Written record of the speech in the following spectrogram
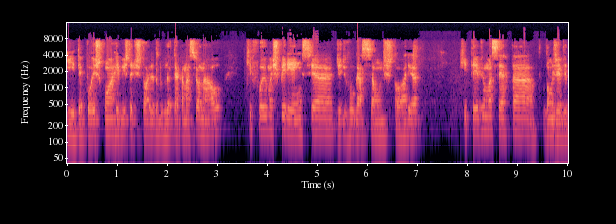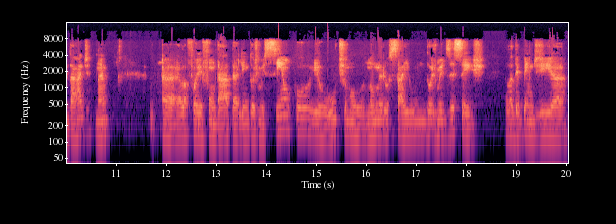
e depois com a revista de História da Biblioteca Nacional, que foi uma experiência de divulgação de história que teve uma certa longevidade, né? Uh, ela foi fundada ali em 2005 e o último número saiu em 2016. Ela dependia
